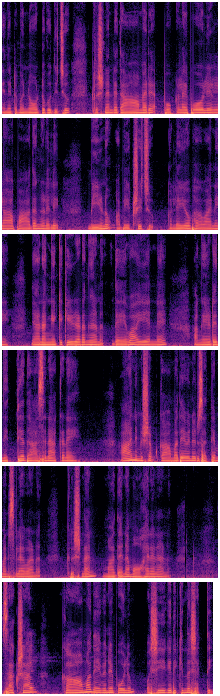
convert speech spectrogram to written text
എന്നിട്ട് മുന്നോട്ട് കുതിച്ചു. കൃഷ്ണന്റെ താമര പൂക്കളെ പോലെയുള്ള ആ പാദങ്ങളിൽ വീണു അപേക്ഷിച്ചു. അല്ലയോ ഭഗവാനെ ഞാൻ അങ്ങയ്ക്ക് കീഴടങ്ങുകയാണ്. ദയവായി എന്നെ അങ്ങയുടെ നിത്യദാസനാക്കണേ. ആ നിമിഷം കാമദേവനൊരു സത്യം മനസ്സിലാവാണ്. കൃഷ്ണൻ മദനമോഹനനാണ്. സാക്ഷാൽ കാമദേവനെ പോലും വശീകരിക്കുന്ന ശക്തി.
